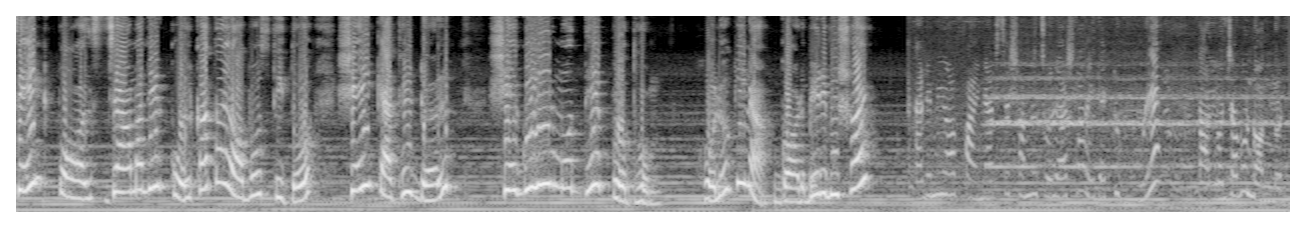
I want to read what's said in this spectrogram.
সেন্ট পলস যা আমাদের কলকাতায় অবস্থিত, সেই ক্যাথিড্রাল সেগুলির মধ্যে প্রথম। হলো কি না গর্বের বিষয়? একাডেমি অফ ফাইন আর্টসের সামনে চলে আসলাম, এটা একটু ঘুরে। তারপর যাব নন্দনে।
